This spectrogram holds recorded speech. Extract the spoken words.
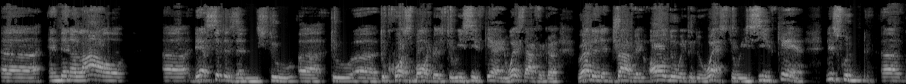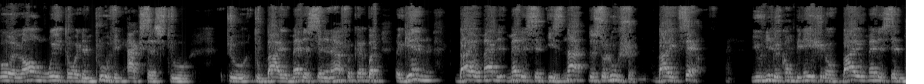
uh, and then allow uh, their citizens to uh, to uh, to cross borders to receive care in West Africa rather than traveling all the way to the West to receive care. This could uh, go a long way toward improving access to to to biomedicine in Africa. But again, biomedicine is not the solution by itself. You need a combination of biomedicine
